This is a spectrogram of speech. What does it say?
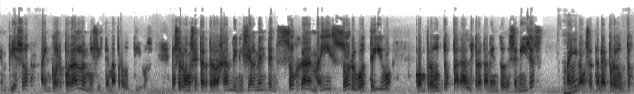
empiezo a incorporarlo en mis sistemas productivos. Nosotros vamos a estar trabajando inicialmente en soja, maíz, sorgo, trigo, con productos para el tratamiento de semillas. Ahí vamos a tener productos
